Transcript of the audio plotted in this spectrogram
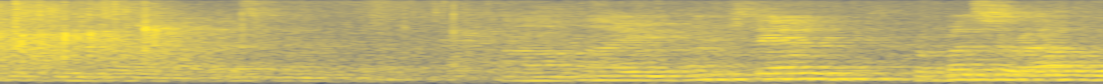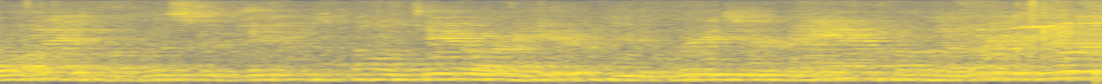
Thank you, Donna. That's wonderful. Uh, I Professor Alroy and Professor James Pelletier are here. If you raise your hand from the very first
